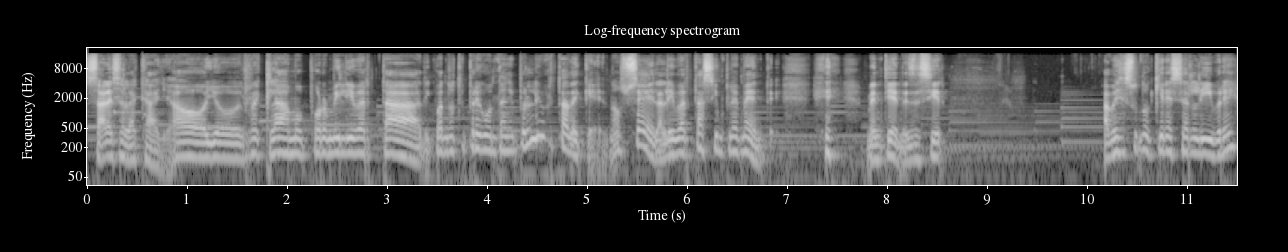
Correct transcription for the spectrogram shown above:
sales a la calle, oh, yo reclamo por mi libertad. Y cuando te preguntan, ¿pero libertad de qué? No sé, la libertad simplemente. ¿Me entiendes? Es decir, a veces uno quiere ser libre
